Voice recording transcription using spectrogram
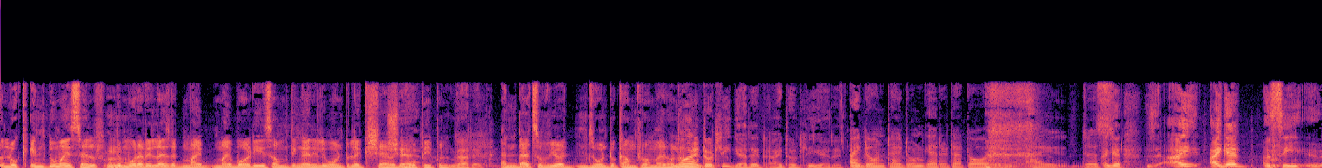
look into myself, the more I realize that my my body is something I really want to like share, with more people. Got it. And that's a weird zone to come from. I don't no know. i totally get it i totally get it I don't. I don't get it at all. I just. I get, I, I get. See,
